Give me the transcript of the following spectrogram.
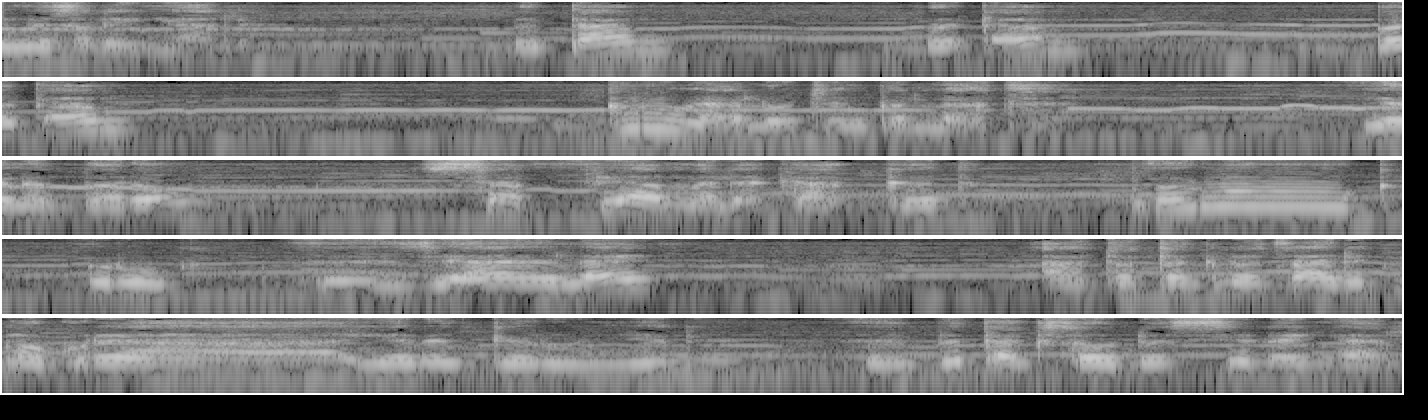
ይመስለኛል። በጣም በጣም በጣም ግሩም ያለው ጭንቅላት የነበረው ሰፊ አመለካከት ሩቅ ሩቅ እዚያ ላይ አቶ ተክለ ጻድቅ መኩሪያ የነገሩኝን ብጠቅሰው ደስ ይለኛል።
